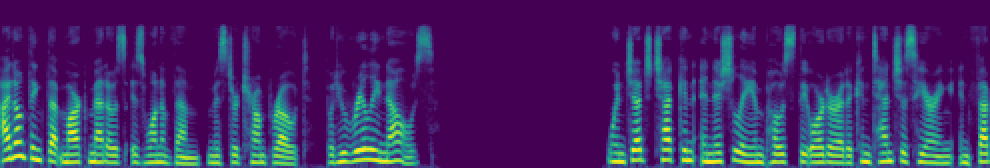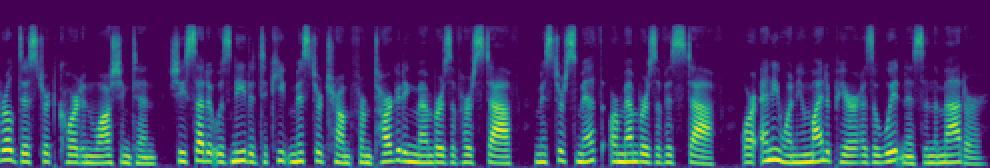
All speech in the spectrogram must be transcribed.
I don't think that Mark Meadows is one of them, Mr. Trump wrote, but who really knows? When Judge Chutkan initially imposed the order at a contentious hearing in federal district court in Washington, she said it was needed to keep Mr. Trump from targeting members of her staff, Mr. Smith, or members of his staff, or anyone who might appear as a witness in the matter.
